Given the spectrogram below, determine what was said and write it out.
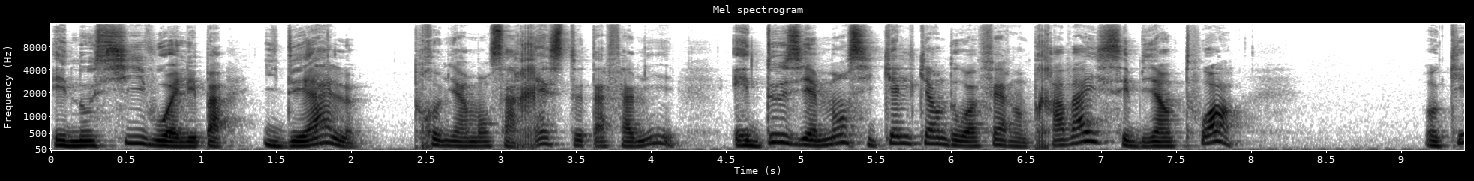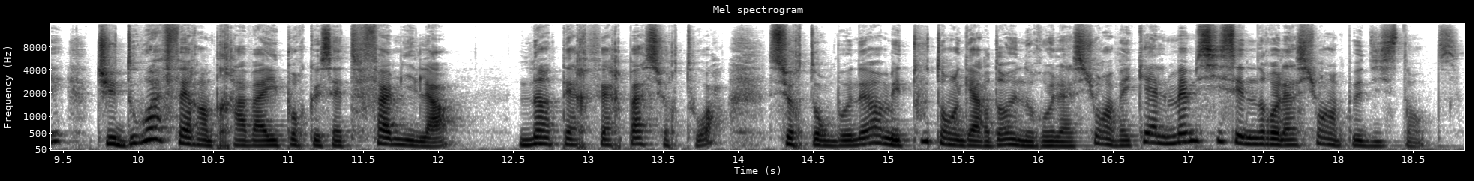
est nocive ou elle n'est pas idéale, premièrement, ça reste ta famille. Et deuxièmement, si quelqu'un doit faire un travail, c'est bien toi. Ok? Tu dois faire un travail pour que cette famille-là n'interfère pas sur toi, sur ton bonheur, mais tout en gardant une relation avec elle, même si c'est une relation un peu distante.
